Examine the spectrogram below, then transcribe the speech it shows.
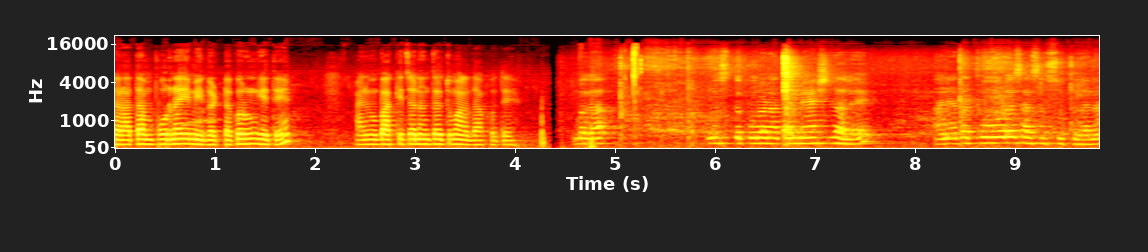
तर आता पूर्ण हे मी घट्ट करून घेते. आणि मग बाकीचं नंतर तुम्हाला दाखवते. बघा मस्त पुरण आता मॅश झालं आहे आणि आता थोडंसं असं सुकलं ना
